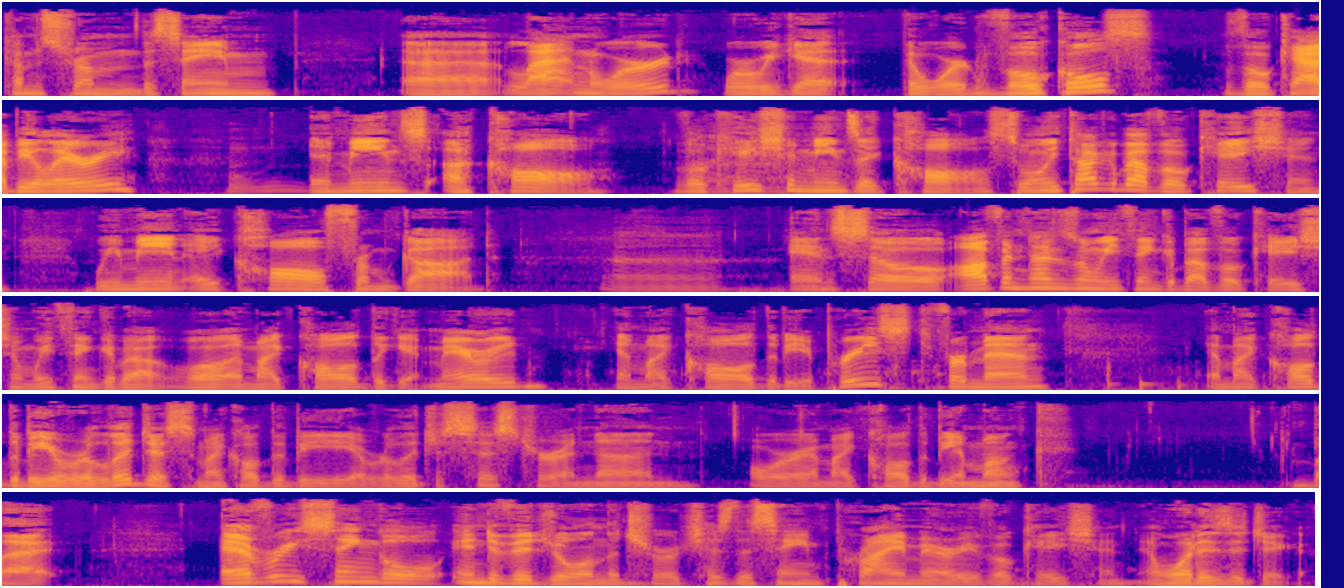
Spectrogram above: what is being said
comes from the same uh, Latin word where we get the word vocals, vocabulary. It means a call. Vocation means a call. So when we talk about vocation, we mean a call from God. Uh, And so oftentimes when we think about vocation, we think about, well, am I called to get married? Am I called to be a priest for men? Am I called to be a religious? Am I called to be a religious sister, a nun? Or am I called to be a monk? But every single individual in the church has the same primary vocation. And what is it, Jacob?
